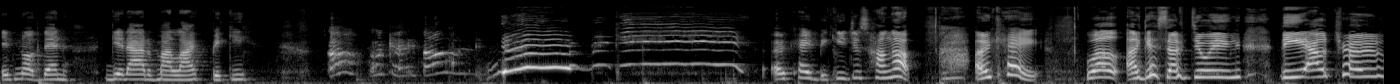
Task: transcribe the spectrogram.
If not, then get out of my life, Vicky. Oh, okay. Bye. No, Vicky. Okay, Vicky just hung up. Okay. Well, I guess I'm doing the outro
